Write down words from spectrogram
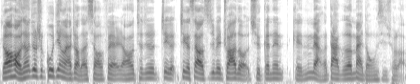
然后好像就是固定来找他消费，然后他就这个这个 sales 就被抓走去跟那给那两个大哥卖东西去了，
